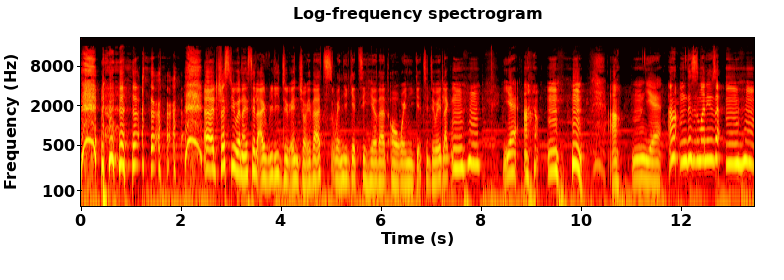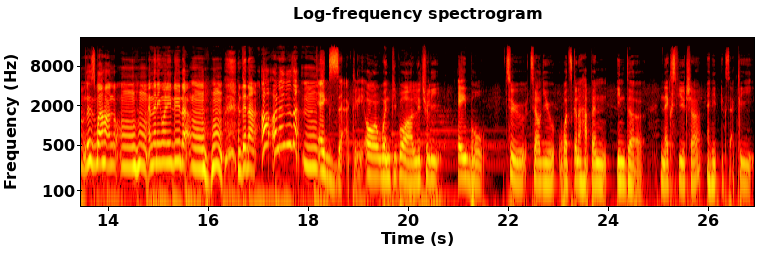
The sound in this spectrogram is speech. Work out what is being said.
uh, trust me when I say I really do enjoy that when you get to hear that or when you get to do it. Like, mm-hmm, yeah, uh-huh, mm-hmm, ah, mm, yeah, uh, mm, this is what you say, mm-hmm, this is what, I do. mm-hmm, and then when you do that, mm-hmm, and then I, oh, and I do that, mm, exactly. Or when people are literally able to tell you what's gonna happen in the next future, and it exactly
